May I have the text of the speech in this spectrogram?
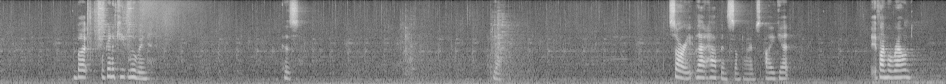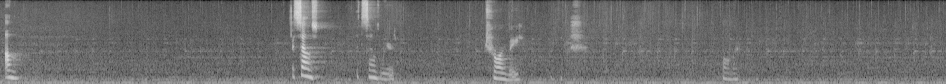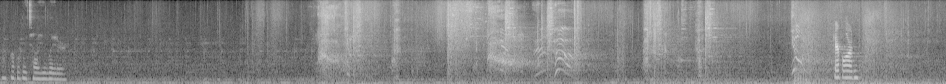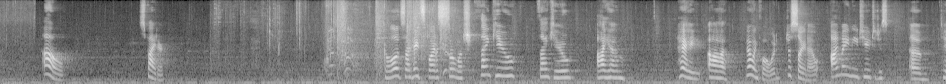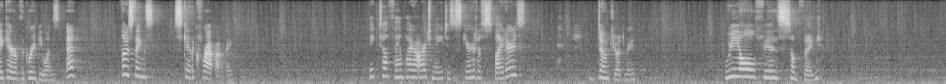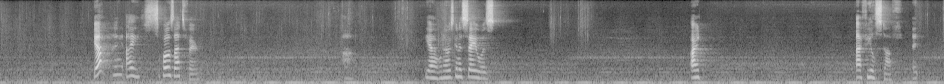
But we're gonna keep moving. Because. Yeah. Sorry, that happens sometimes. I get. If I'm around. Um. It sounds. It sounds weird. Try me. Over. I'll probably tell you later. Careful, Arden. Oh. Spider. Gods, I hate spiders so much. Thank you. Thank you. I am. Um... Hey, uh, going forward, just so you know, I may need you to just, um, take care of the creepy ones. Eh? Those things scare the crap out of me. Big tough vampire archmage is scared of spiders? Don't judge me. We all fear something. Yeah, I, I suppose that's fair. Uh, yeah, what I was gonna say was... I... I feel stuff.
